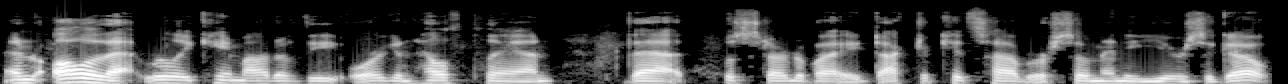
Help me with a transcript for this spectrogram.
And all of that really came out of the Oregon Health Plan that was started by Dr. Kitzhaber so many years ago.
